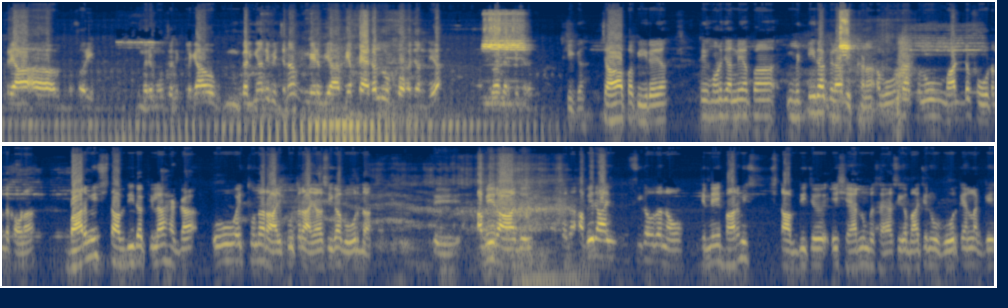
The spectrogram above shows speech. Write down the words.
ਦਰਿਆ ਸੌਰੀ ਮੇਰੇ ਮੂੰਹ ਚੋਂ ਨਿਕਲ ਗਿਆ। ਉਹ ਗਲੀਆਂ ਦੇ ਵਿੱਚ ਨਾ ਮੇਨ ਬਾਜ਼ਾਰ ਦੀਆਂ ਪੈਦਲ ਲੋਕ ਬਹੁਤ ਜਾਂਦੇ ਆ। ਉਹਦਾ ਕਰਕੇ ਫਿਰ ਠੀਕ ਆ, ਚਾਹ ਆਪਾਂ ਪੀ ਰਹੇ ਆ। ਤੇ ਹੁਣ ਜਾਂਦੇ ਆਪਾਂ ਮਿੱਟੀ ਦਾ ਕਿਲਾ ਦੇਖਣਾ। ਅਬੋਹਰ ਦਾ ਤੁਹਾਨੂੰ ਮੱਡ ਫੋਰਟ ਦਿਖਾਉਣਾ। 12ਵੀਂ ਸ਼ਤਾਬਦੀ ਦਾ ਕਿਲਾ ਹੈਗਾ। ਉਹ ਇੱਥੋਂ ਦਾ ਰਾਜਪੂਤ ਰਾਜਾ ਸੀਗਾ ਅਬੋਰ ਦਾ। ਤੇ ਅਬੇ ਰਾਜ ਸਦਾ ਅਬੇ ਰਾਜ ਸੀਗਾ ਉਹਦਾ ਨਾਮ ਜਿਨੇ 12ਵੀਂ ਸ਼ਤਾਬਦੀ ਚ ਇਹ ਸ਼ਹਿਰ ਨੂੰ ਵਸਾਇਆ ਸੀਗਾ। ਬਾਅਦ ਚ ਇਹਨੂੰ ਅਬੋਰ ਕਹਿਣ ਲੱਗੇ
